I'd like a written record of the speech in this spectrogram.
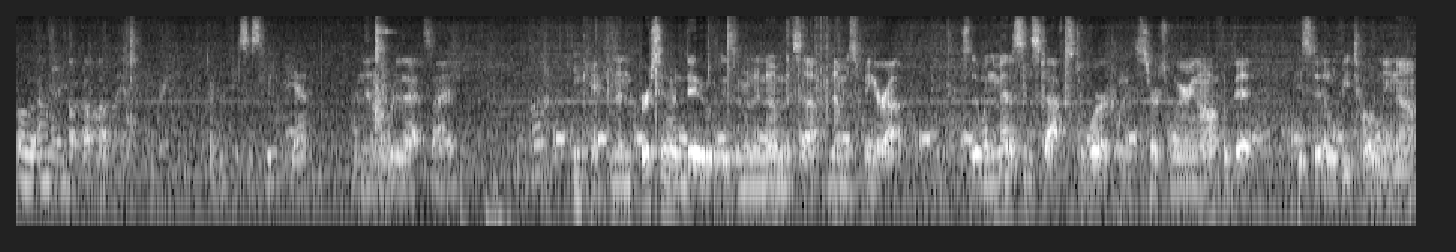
Oh, um, if he's asleep yet. and then over to that side. Okay, and then the first thing I'm gonna do is I'm gonna numb this up, numb his finger up, so that when the medicine stops to work, when it starts wearing off a bit, it'll be totally numb.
